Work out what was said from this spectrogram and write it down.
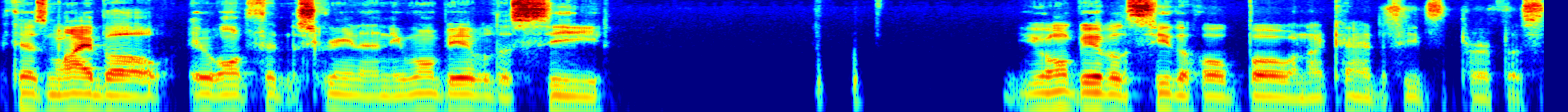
Because my bow, it won't fit in the screen and you won't be able to see you won't be able to see the whole bow and that kind of defeats the purpose.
